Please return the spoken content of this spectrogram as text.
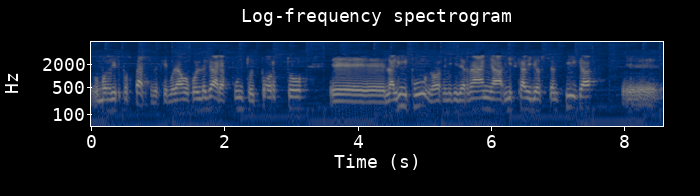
un modo di spostarsi, perché volevamo collegare appunto il porto, eh, la Lipu, l'Oasi Mediterranea, gli scavi di Ostia Antica, eh,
